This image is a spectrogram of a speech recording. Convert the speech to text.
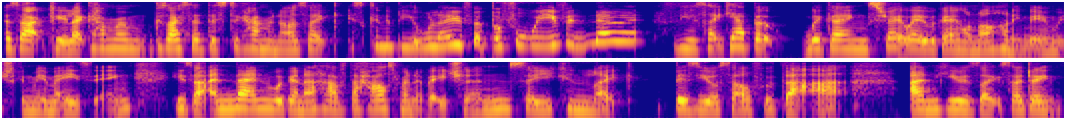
Exactly. Like Cameron, because I said this to Cameron, I was like, it's going to be all over before we even know it. And he was like, yeah, but we're going straight away. We're going on our honeymoon, which is going to be amazing. He's like, and then we're going to have the house renovation. So you can like busy yourself with that. And he was like, so I don't,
